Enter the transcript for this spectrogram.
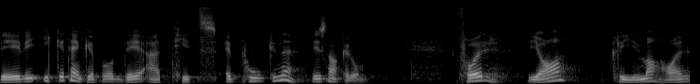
det vi ikke tenker på, det er tidsepokene vi snakker om. For ja, klimaet har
